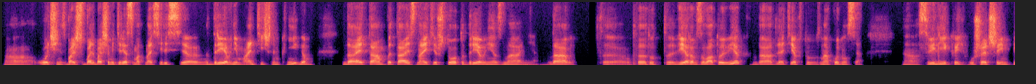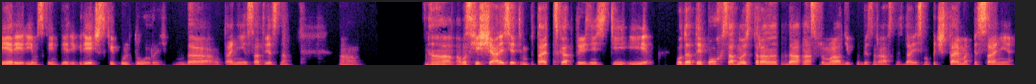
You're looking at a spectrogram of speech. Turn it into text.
очень с большим, большим интересом относились к древним античным книгам, да, и там пытались найти что-то древнее знание, да, вот, вот эта вот вера в золотой век, да, для тех, кто знакомился с великой ушедшей империей, Римской империей, греческой культурой, да, вот они, соответственно, восхищались этим, пытались как-то привнести. И вот эта эпоха, с одной стороны, да, она сформировала дикую безнравственность. Да, если мы почитаем описание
